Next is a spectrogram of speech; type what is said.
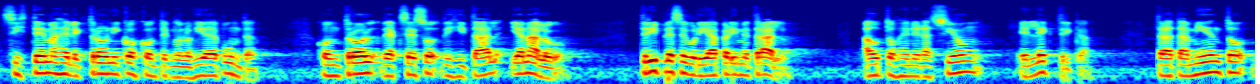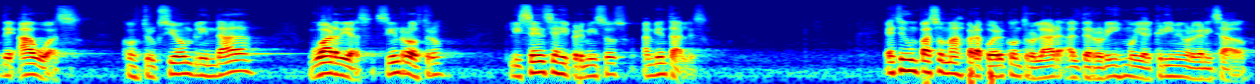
sistemas electrónicos con tecnología de punta, control de acceso digital y análogo, triple seguridad perimetral, autogeneración eléctrica, tratamiento de aguas, construcción blindada, guardias sin rostro, licencias y permisos ambientales. Este es un paso más para poder controlar al terrorismo y al crimen organizado,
